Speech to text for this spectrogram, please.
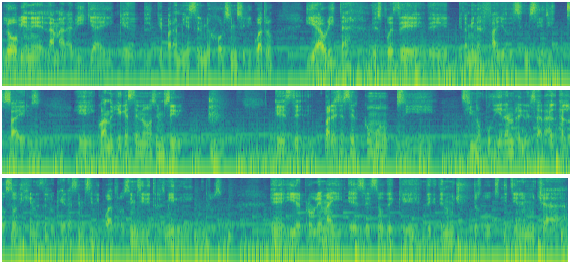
Luego viene la maravilla y que, que para mí es el mejor SimCity 4. Y ahorita, después de, también el fallo de SimCity Societies, eh, cuando llega este nuevo SimCity, este, parece ser como si si no pudieran regresar a, los orígenes de lo que era SimCity 4, SimCity 3000 incluso. Eh, y el problema ahí es eso de que, de que tiene muchos bugs y tiene mucha,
